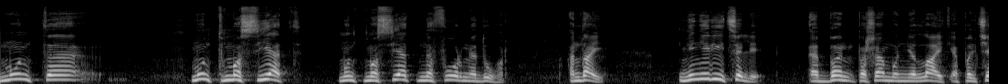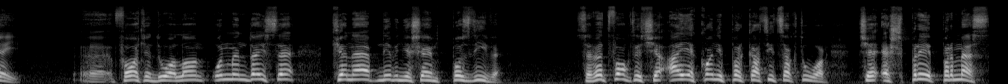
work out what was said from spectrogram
mund të mund të mos jetë, mund të mos jetë në formën e duhur. Andaj, një njeri i cili e bën për shembull një like, e pëlqej, faqen E dua Allahun, unë mendoj se kjo na jep neve një shenjë pozitive, se vetë fakti që ai e ka një përkatësi të caktuar që e shpreh përmes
